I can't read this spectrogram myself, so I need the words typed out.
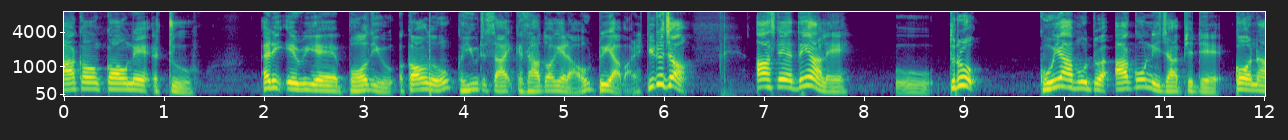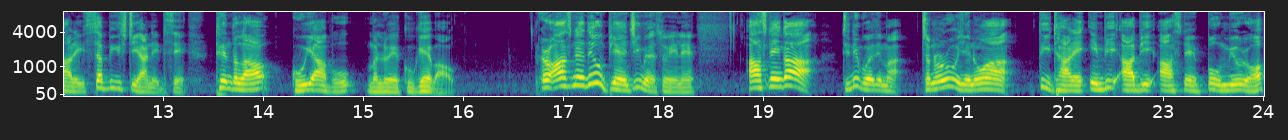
အားကောင်းကောင်းတဲ့အတူအဲ့ဒီ area ball တွေကိုအကောင်းဆုံးဂယုတစိုက်ကစားသွားခဲ့တာကိုတွေ့ရပါတယ်ဒီအတွက်ကြောင့် Arsenal အသင်းကလည်းဟိုသူတို့ဂိုးရဖို့အတွက်အားကိုးနေကြဖြစ်တဲ့ corner တွေ set piece တွေကနေတစင်ထင်သလောက်ဂိုးရဖို့မလွယ်ကူခဲ့ပါဘူးအဲ့တော့ Arsenal အသင်းကိုပြန်ကြည့်မယ်ဆိုရင်လည်း Arsenal က ဒီနေ့ပွဲစဉ်မှာကျွန်တော်တို့အရင်တော့သိထားတဲ့ in big RB Arsenal ပုံမျိုးတော့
